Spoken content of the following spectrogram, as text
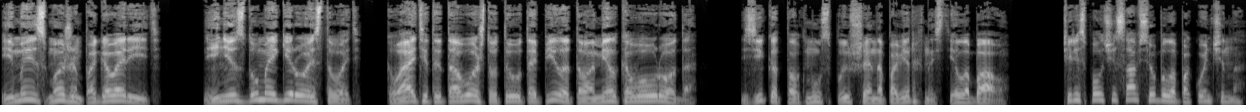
и мы сможем поговорить. И не вздумай геройствовать. Хватит и того, что ты утопил этого мелкого урода. Зик оттолкнул всплывшее на поверхность тело Бао. Через полчаса все было покончено.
